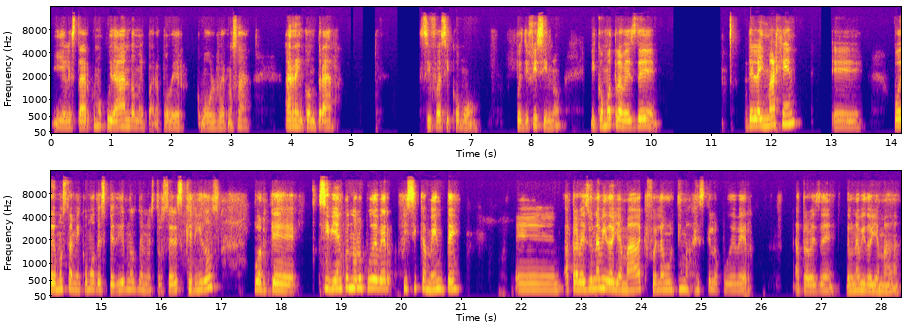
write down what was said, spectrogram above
y el estar como cuidándome para poder como volvernos a, a reencontrar. Sí fue así como, pues difícil, ¿no? Y como a través de, de la imagen eh, podemos también como despedirnos de nuestros seres queridos, porque si bien pues no lo pude ver físicamente eh, a través de una videollamada, que fue la última vez que lo pude ver, a través de, de una videollamada.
